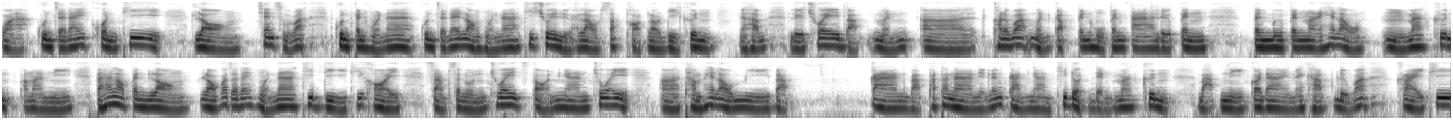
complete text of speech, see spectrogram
กว่า คุณจะได้คนที่ลอง เช่นสมมติว่าคุณเป็นหัวหน้า คุณจะได้ลองหัวหน้าที่ช่วยเหลือเราซัพพอร์ตเราดีขึ้นนะครับ หรือช่วยแบบเหมือนเขาเรียกว่าเหมือนกับเป็นหูเป็นตาหรือเป็น เป็นมือเป็นไม้ให้เราอืมมากขึ้นประมาณนี้ แต่ถ้าเราเป็นรองเราก็จะได้หัวหน้าที่ดีที่คอยสนับสนุนช่วยสอนงานช่วยอ่าทำให้เรามีแบบ การแบบพัฒนาในเรื่องการงานที่โดดเด่นมากขึ้น แบบนี้ก็ได้นะครับ หรือว่าใครที่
